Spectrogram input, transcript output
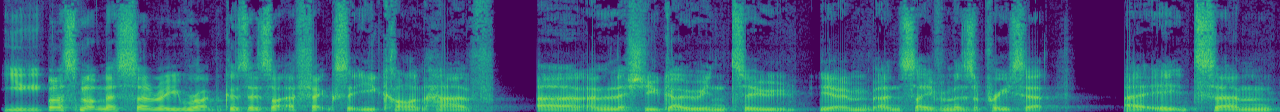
you Well, that's not necessarily right because there's like effects that you can't have uh, unless you go into you know and save them as a preset. Uh, it's um,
